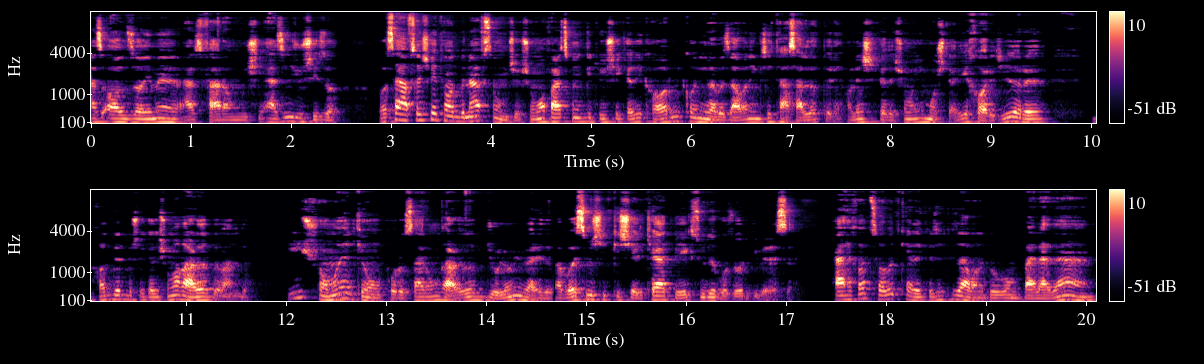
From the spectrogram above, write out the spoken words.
از آلزایمر از فراموشی از این جور چیزا. واسه افزایش اعتماد به نفسمون میشه شما فرض کنید که توی شرکتی کار می‌کنی و به زبان انگلیسی تسلط داری. حالا شرکت شما یه مشتری خارجی داره. می‌خواد بیاد با شرکت شما قرارداد ببنده. این شما که اون پروسه رو اون قرارداد جلو می‌برید و باعث میشید که شرکت به یک سود بزرگی برسه. تحقیقات ثابت کرده که که زبان دوم بلدن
